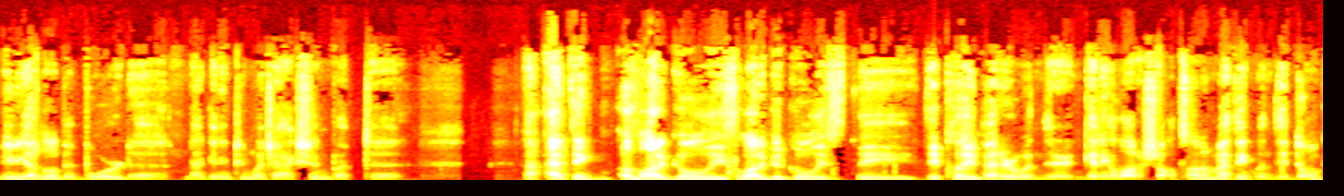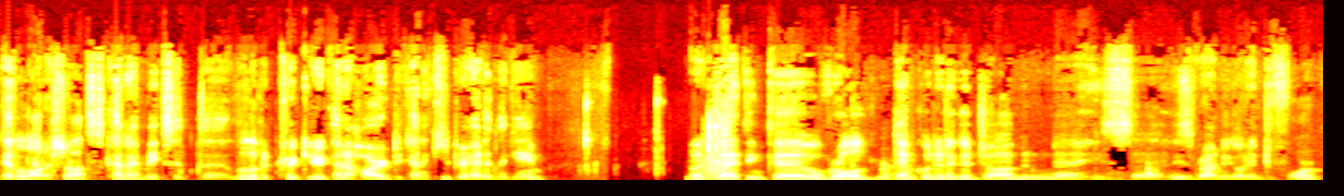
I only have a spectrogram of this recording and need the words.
maybe got a little bit bored, uh, not getting too much action. But uh, I, think a lot of goalies, a lot of good goalies, they they play better when they're getting a lot of shots on them. I think when they don't get a lot of shots, it kind of makes it a little bit trickier, kind of hard to kind of keep your head in the game. But I think uh, overall, Demko did a good job, and uh, he's uh, he's rounding out into form.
